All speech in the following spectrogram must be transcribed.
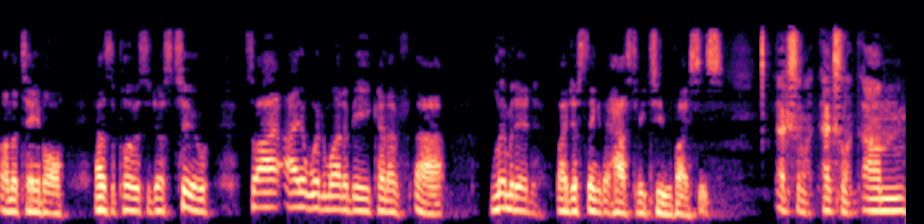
on the table as opposed to just two. So I, I wouldn't want to be kind of uh, limited by just thinking there has to be two vices. Excellent, excellent. Um,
